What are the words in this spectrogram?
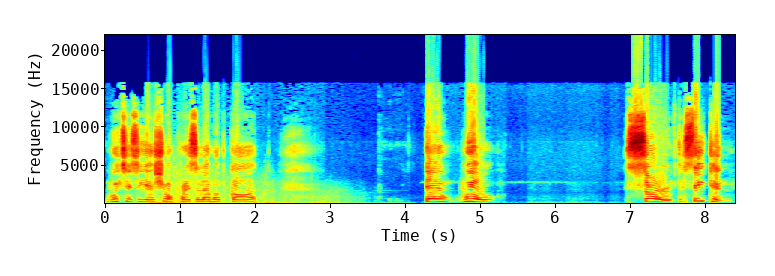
which is Yeshua Christ, Lamb of God, they will serve Satan.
